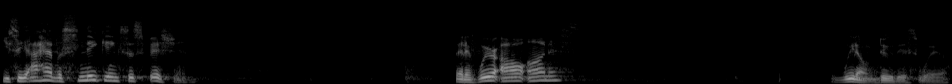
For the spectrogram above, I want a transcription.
You see, I have a sneaking suspicion that if we're all honest, we don't do this well.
